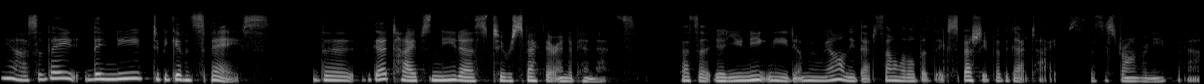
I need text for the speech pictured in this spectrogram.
Yeah, so they they need to be given space the, the gut types need us to respect their independence. That's a, a, unique need. I mean, we all need that to some level, but especially for the gut types, that's a stronger need for them.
